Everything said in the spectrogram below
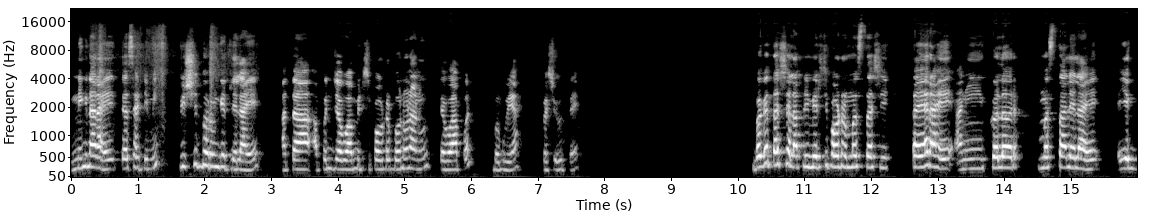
निघणार आहे. त्यासाठी मी पिशीत भरून घेतलेला आहे. आता आपण जेव्हा मिरची पावडर बनवून आणू तेव्हा आपण बघूया कशी होते. बघत असाल आपली मिरची पावडर मस्त अशी तयार आहे आणि कलर मस्त आलेला आहे. एक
